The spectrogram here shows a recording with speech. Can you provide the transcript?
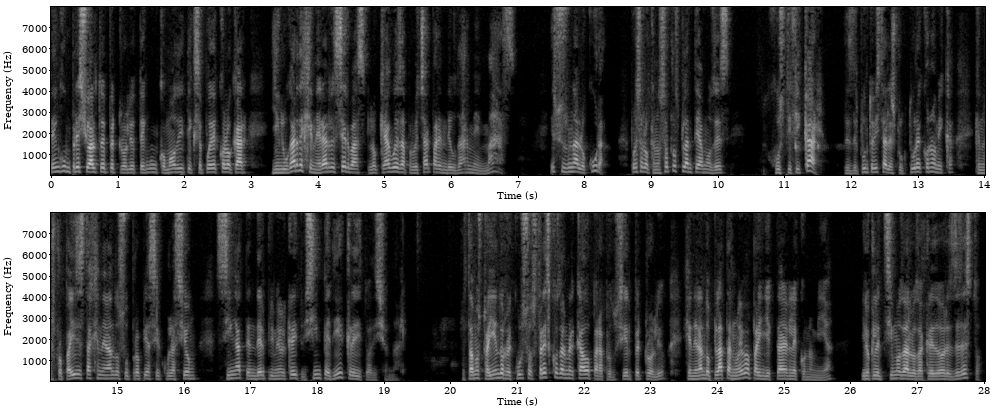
tengo un precio alto de petróleo, tengo un commodity que se puede colocar y en lugar de generar reservas, lo que hago es aprovechar para endeudarme más. Eso es una locura. Por eso lo que nosotros planteamos es justificar desde el punto de vista de la estructura económica que nuestro país está generando su propia circulación sin atender primero el crédito y sin pedir crédito adicional. Estamos trayendo recursos frescos al mercado para producir el petróleo, generando plata nueva para inyectar en la economía. Y lo que le decimos a los acreedores es esto.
